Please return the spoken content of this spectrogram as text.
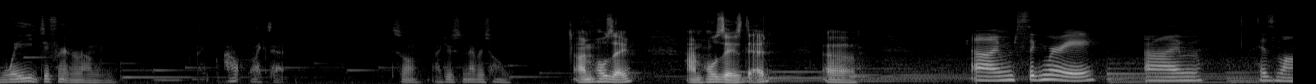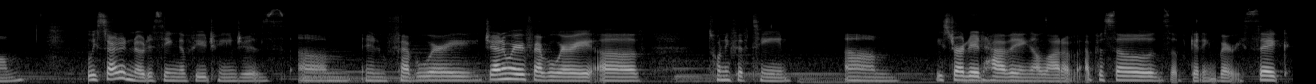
way different around me. Like, I don't like that. So I just never tell them. I'm Jose. I'm Jose's dad. Uh, I'm Sig Marie. I'm his mom. We started noticing a few changes um, in February, January, February of 2015. Um, he started having a lot of episodes of getting very sick,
